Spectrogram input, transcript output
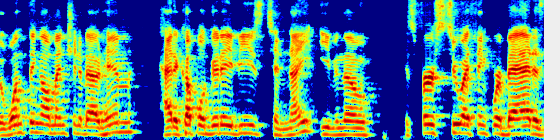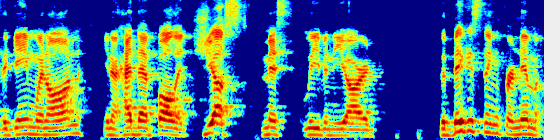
the one thing I'll mention about him had a couple good ABs tonight, even though his first two I think were bad as the game went on. You know, had that ball that just missed leaving the yard. The biggest thing for Nimmo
